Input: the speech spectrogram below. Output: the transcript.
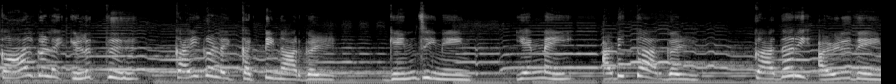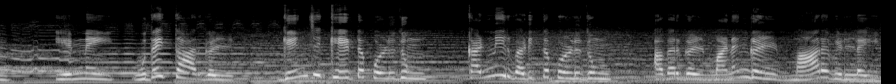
கால்களை இழுத்து கைகளை கட்டினார்கள். கெஞ்சினேன். என்னை அடித்தார்கள். கதறி அழுதேன். என்னை உதைத்தார்கள். கெஞ்சி கேட்ட பொழுதும் கண்ணீர் வடித்த பொழுதும் அவர்கள் மனங்கள் மாறவில்லை.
